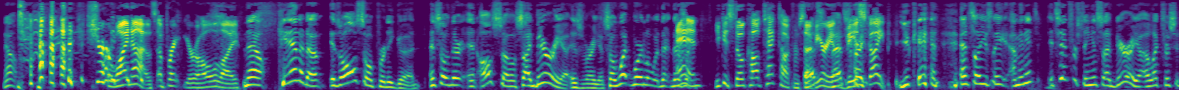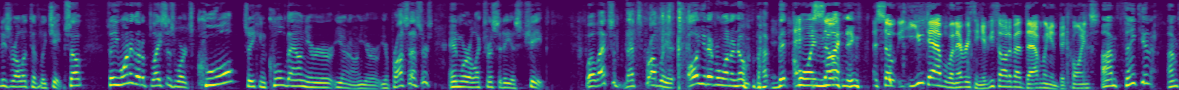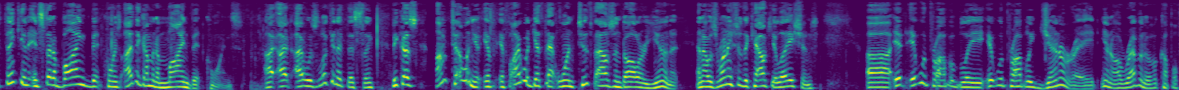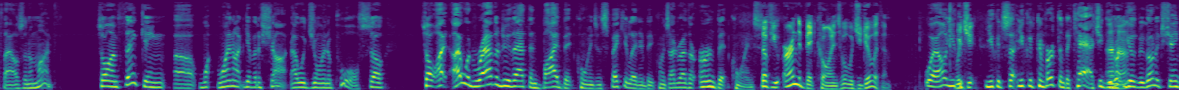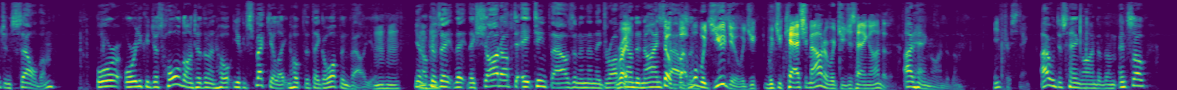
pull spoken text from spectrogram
Now, Sure, why not? Let's upgrade your whole life. now Canada is also pretty good, and so there, and also Siberia is very good. So what we're there, there's a- And you can still call Tech Talk from That's- Siberia that's via right. Skype. You can. And so you see, I mean, it's it's interesting. In Siberia, electricity is relatively cheap. So so you want to go to places where it's cool, so you can cool down your you know your your processors, and where electricity is cheap. Well, that's that's probably all you'd ever want to know about Bitcoin so- mining. So you dabble in everything. Have you thought about dabbling in bitcoins? I'm thinking, I'm thinking instead of buying bitcoins, I think I'm going to mine bitcoins. I, I I was looking at this thing because I'm telling you, if if I would get that one two thousand dollar unit, and I was running through the calculations, uh, it it would probably it would probably generate you know a revenue of a couple thousand a month. So I'm thinking, uh, wh- why not give it a shot? I would join a pool. So. So I, I would rather do that than buy bitcoins and speculate in bitcoins. I'd rather earn bitcoins. So if you earn the bitcoins, what would you do with them? Well, you Would could you- you, could you could convert them to cash. You could, Uh-huh. go, you could go to exchange and sell them, or or you could just hold on to them and hope you could speculate and hope that they go up in value. Mm-hmm. You know, because they, they they shot up to eighteen thousand and then they dropped down to nine So, but what would you do? Would you would you cash them out or would you just hang on to them? I'd hang on to them. Interesting. I would just hang on to them. And so,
